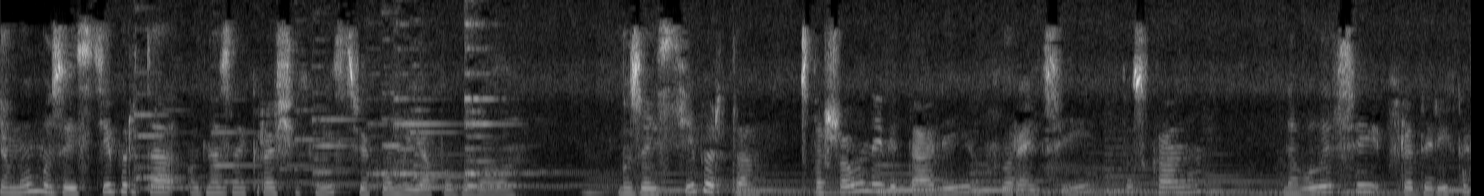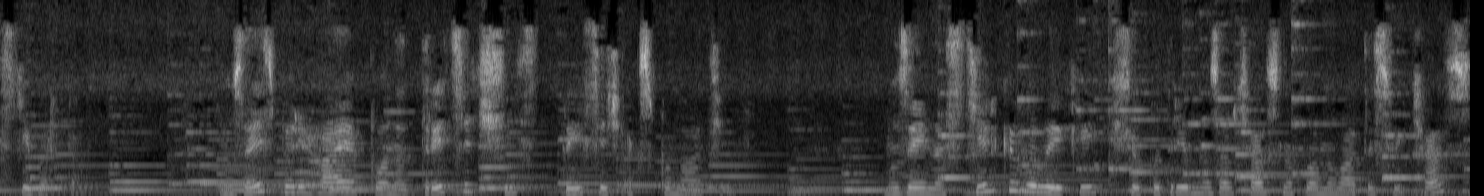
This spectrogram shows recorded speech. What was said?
Чому музей Стіберта одне з найкращих місць, в якому я побувала? Музей Стіберта розташований в Італії, у Флоренції, Тоскана, на вулиці Фредеріка Стіберта. Музей зберігає понад 36 тисяч експонатів. Музей настільки великий, що потрібно завчасно планувати свій час,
